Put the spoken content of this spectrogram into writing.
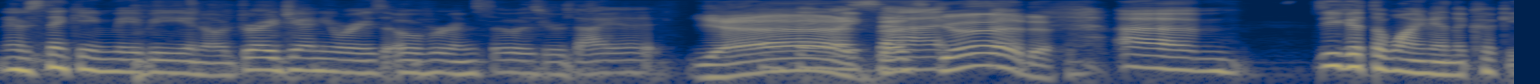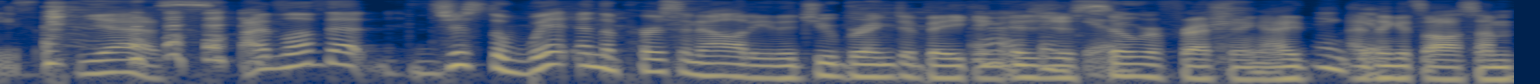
and I was thinking maybe you know dry January is over and so is your diet. yes, like that's that. good. Um, So you get the wine and the cookies. yes. I love that just the wit and the personality that you bring to baking Uh, is just you. so refreshing. I Thank I you. think it's awesome.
